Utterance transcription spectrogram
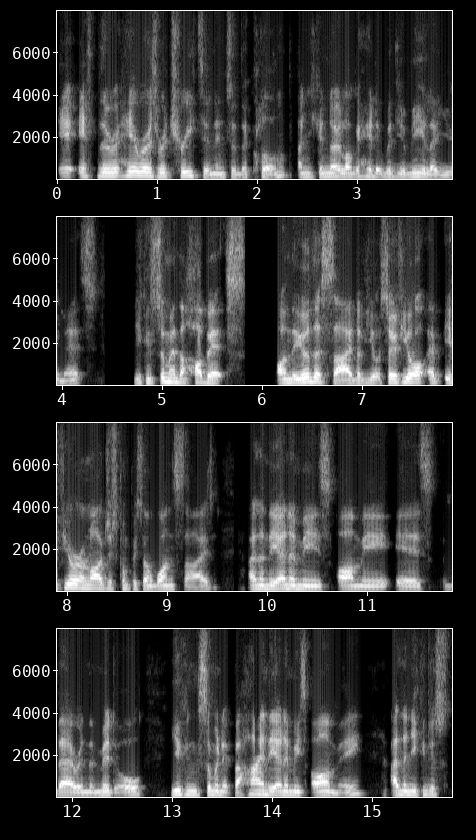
if the hero's retreating into the clump and you can no longer hit it with your melee units, you can summon the hobbits on the other side of your. So if you're if your largest is on one side and then the enemy's army is there in the middle, you can summon it behind the enemy's army, and then you can just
